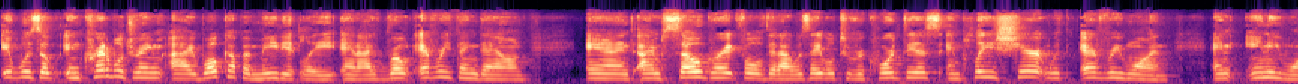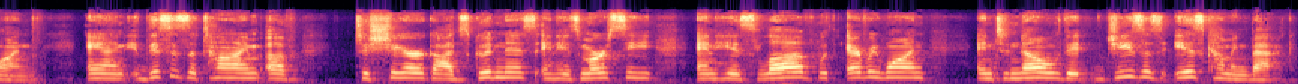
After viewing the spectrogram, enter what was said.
it was an incredible dream. I woke up immediately and I wrote everything down. And I'm so grateful that I was able to record this. And please share it with everyone and anyone. And this is a time of to share God's goodness and His mercy and His love with everyone, and to know that Jesus is coming back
